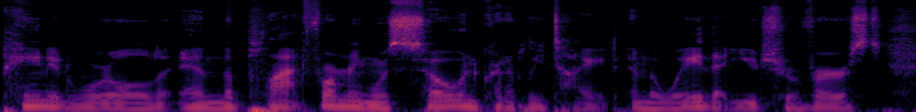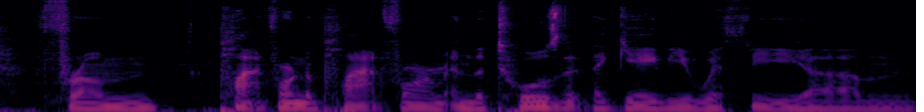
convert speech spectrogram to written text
painted world and the platforming was so incredibly tight and the way that you traversed from platform to platform and the tools that they gave you with the um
